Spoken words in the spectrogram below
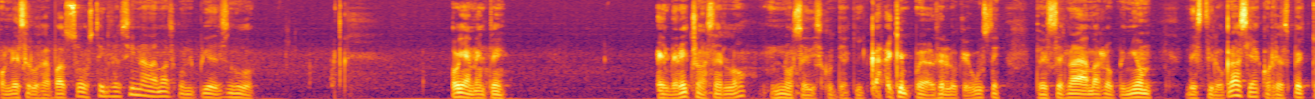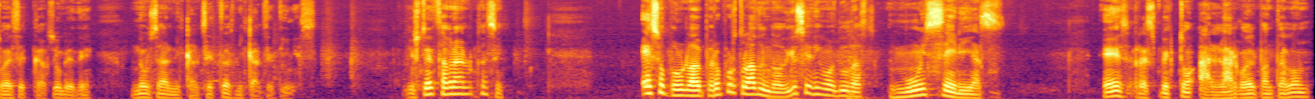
ponerse los zapatos o tenis así nada más con el pie desnudo. Obviamente, el derecho a hacerlo no se discute aquí, cada quien puede hacer lo que guste, entonces es nada más la opinión de estilocracia con respecto a ese costumbre de no usar ni calcetas ni calcetines. Y usted sabrá lo que hace. Eso por un lado, pero por otro lado, en donde yo sí tengo dudas muy serias es respecto al largo del pantalón.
